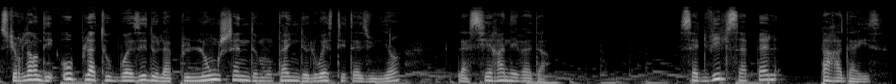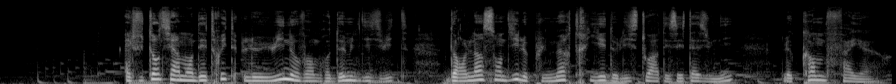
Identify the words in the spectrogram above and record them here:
sur l'un des hauts plateaux boisés de la plus longue chaîne de montagnes de l'ouest états-unien, la Sierra Nevada. Cette ville s'appelle Paradise. Elle fut entièrement détruite le 8 novembre 2018 dans l'incendie le plus meurtrier de l'histoire des États-Unis, le Camp Fire.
